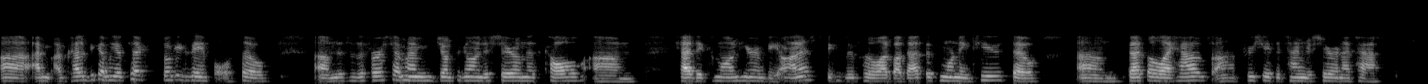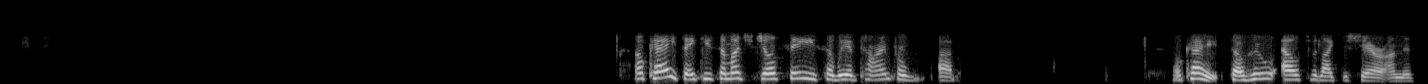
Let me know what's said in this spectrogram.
uh, I'm, I'm kind of becoming a textbook example. So um, this is the first time I'm jumping on to share on this call. Um, had to come on here and be honest because we've heard a lot about that this morning too. So um, that's all I have. Uh, appreciate the time to share and I pass. Okay, thank you so much, Jill C. So we have time for. Uh, okay, so who else would like to share on this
